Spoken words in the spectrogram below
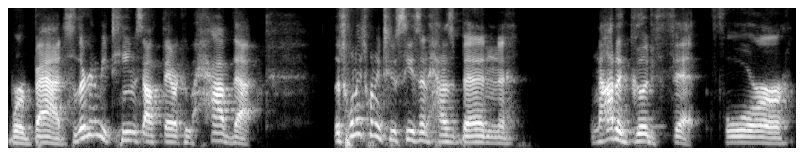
were bad. So there are going to be teams out there who have that. The 2022 season has been not a good fit for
